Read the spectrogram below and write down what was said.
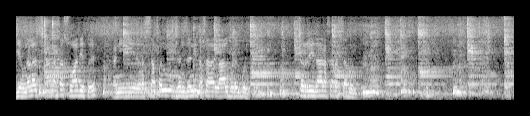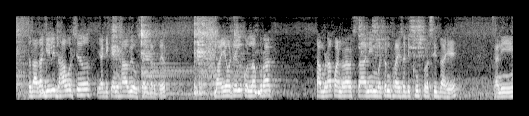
जेवणाला छान असा स्वाद येतो आहे आणि रस्सा पण झणझणीत असा लाल भडक बनतो. तर्रेदार असा रस्सा बनतो. तर दादा गेली दहा वर्ष या ठिकाणी हा व्यवसाय करत आहेत माई हॉटेल कोल्हापुरात तांबडा पांढरा रस्सा आणि मटन फ्रायसाठी खूप प्रसिद्ध आहे. आणि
